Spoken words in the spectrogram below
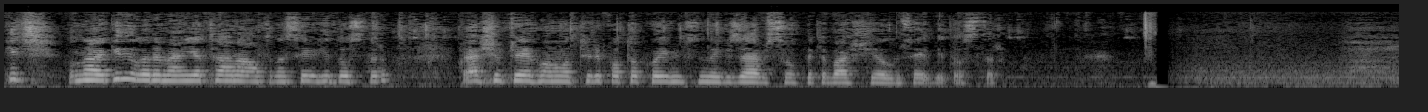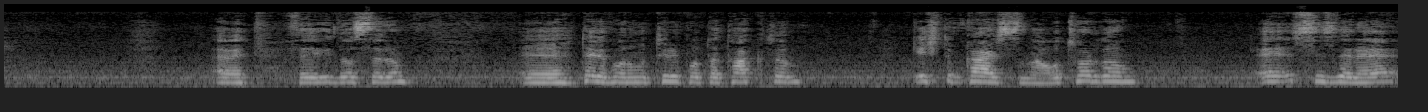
Geç. Bunlar gidiyorlar hemen yatağın altına sevgili dostlarım. Ben şimdi telefonumu tripoda koyayım. Sizinle güzel bir sohbete başlayalım sevgili dostlarım. Evet sevgili dostlarım. Ee, telefonumu tripoda taktım. Geçtim karşısına oturdum. Ee, sizlere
